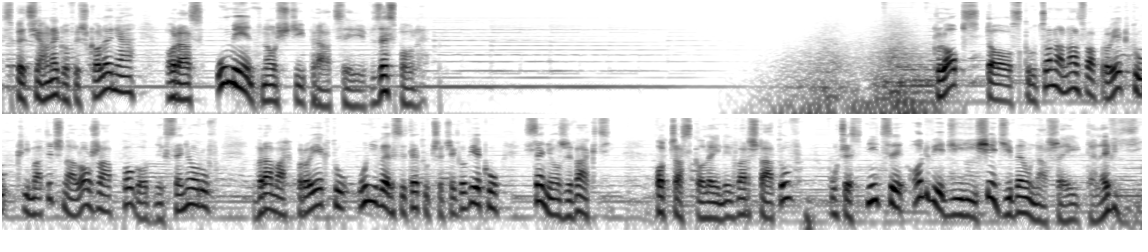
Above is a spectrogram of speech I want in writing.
specjalnego wyszkolenia oraz umiejętności pracy w zespole. KLOPS to skrócona nazwa projektu Klimatyczna Loża Pogodnych Seniorów w ramach projektu Uniwersytetu Trzeciego Wieku Seniorzy w Akcji. Podczas kolejnych warsztatów uczestnicy odwiedzili siedzibę naszej telewizji.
